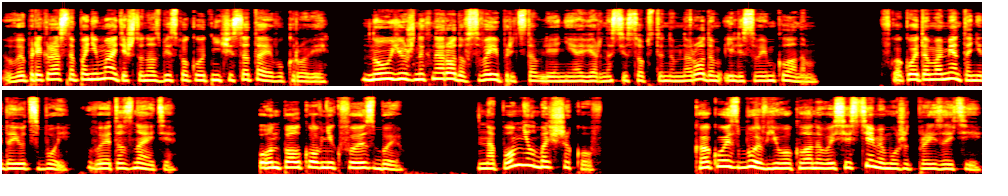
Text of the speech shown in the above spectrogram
Вы прекрасно понимаете, что нас беспокоит не чистота его крови, но у южных народов свои представления о верности собственным народам или своим кланам. В какой-то момент они дают сбой, вы это знаете. Он полковник ФСБ, напомнил Большаков. Какой сбой в его клановой системе может произойти?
